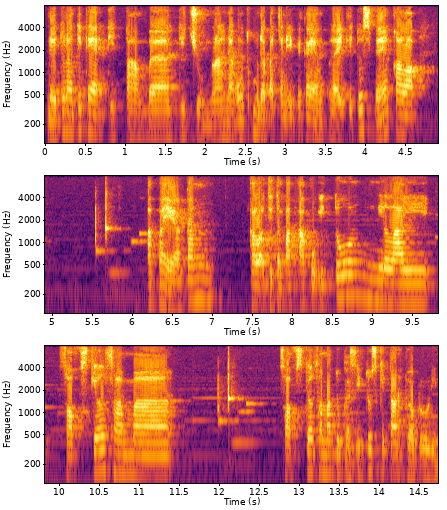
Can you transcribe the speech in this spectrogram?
Nah itu nanti kayak ditambah di jumlah. Nah untuk mendapatkan IPK yang baik itu sebenarnya kalau apa ya kan kalau di tempat aku itu nilai soft skill sama soft skill sama tugas itu sekitar 25.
